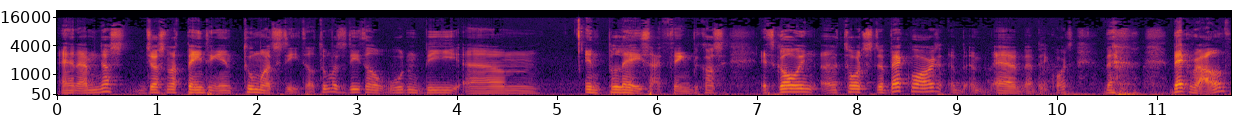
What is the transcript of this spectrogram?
and I'm just just not painting in too much detail. Too much detail wouldn't be um, in place I think because it's going uh, towards the backward uh, uh backward background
